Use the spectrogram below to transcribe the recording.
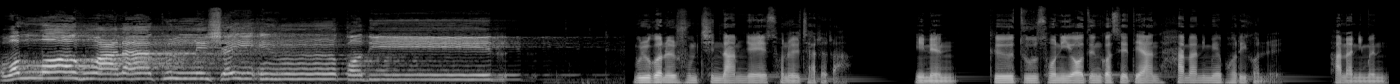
والله على كل شيء قدير 물건을 훔친 남녀의 손을 자르라. 이는 그 두 손이 얻은 것에 대한 하나님의 버리건을 하나님은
